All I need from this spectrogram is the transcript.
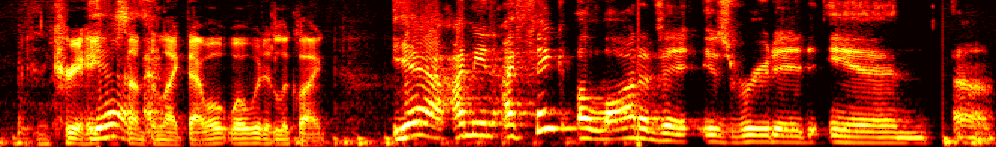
create yeah. something like that. What, what would it look like? Yeah, I mean, I think a lot of it is rooted in. Um,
